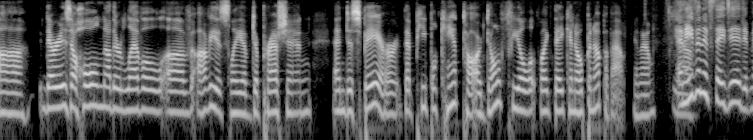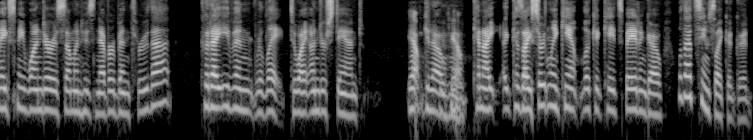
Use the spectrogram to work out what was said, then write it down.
uh, there is a whole nother level of obviously of depression and despair that people can't talk or don't feel like they can open up about, you know? Yeah. And even if they did, it makes me wonder as someone who's never been through that, could I even relate? Do I understand? Yeah. You know, mm-hmm. yeah. can I, because I certainly can't look at Kate Spade and go, well, that seems like a good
